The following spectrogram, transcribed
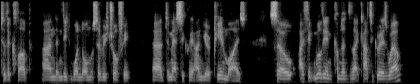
to the club and indeed won almost every trophy uh, domestically and European wise. So I think Willian comes into that category as well.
